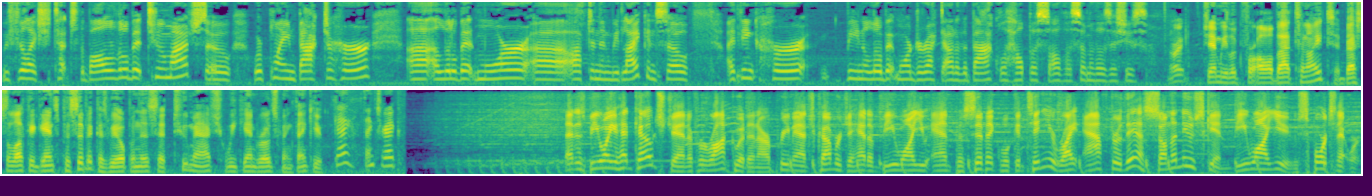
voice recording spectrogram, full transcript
we feel like she touched the ball a little bit too much, so we're playing back to her uh, a little bit more uh, often than we'd like. And so I think her being a little bit more direct out of the back will help us solve some of those issues. All right, Jen, we look for all of that tonight. Best of luck against Pacific as we open this at two match weekend road swing. Thank you. Okay, thanks, Greg. That is BYU head coach Jennifer Rockwood, and our pre-match coverage ahead of BYU and Pacific will continue right after this on the Nu Skin BYU Sports Network.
